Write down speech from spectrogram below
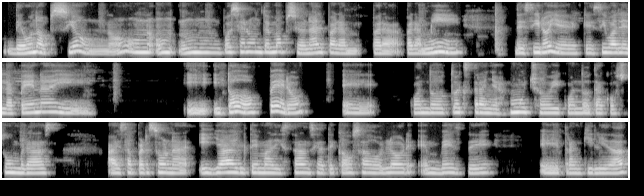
de una opción, ¿no? puede ser un tema opcional para, para, mí, decir, oye, que sí vale la pena y, y, todo, pero eh, cuando tú extrañas mucho y cuando te acostumbras a esa persona y ya el tema a distancia te causa dolor en vez de eh, tranquilidad,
